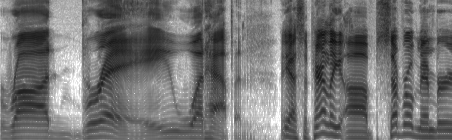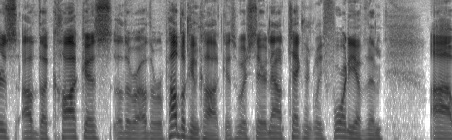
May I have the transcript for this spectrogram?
Rod Bray. What happened? Yes, apparently, uh, several members of the caucus, of the, of the Republican caucus, which there are now technically 40 of them, uh,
